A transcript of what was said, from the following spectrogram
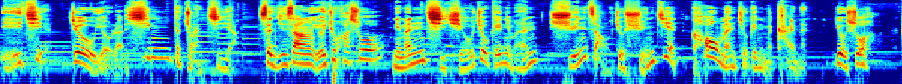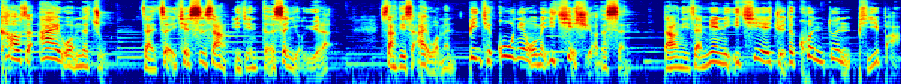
一切就有了新的转机呀！圣经上有一句话说：“你们祈求，就给你们；寻找，就寻见；叩门，就给你们开门。”又说：“靠着爱我们的主，在这一切事上已经得胜有余了。”上帝是爱我们，并且顾念我们一切需要的神。当你在面临一切觉得困顿、疲乏，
